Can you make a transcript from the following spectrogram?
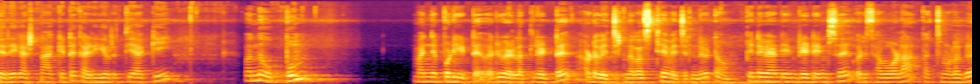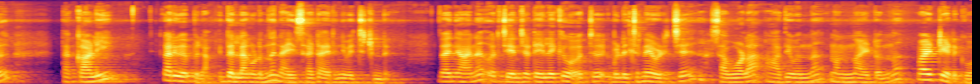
ചെറിയ കഷ്ണമാക്കിയിട്ട് കഴുകി വൃത്തിയാക്കി ഒന്ന് ഉപ്പും മഞ്ഞപ്പൊടി ഇട്ട് ഒരു വെള്ളത്തിലിട്ട് അവിടെ വെച്ചിട്ടുണ്ട്. റെസ്റ്റ് ചെയ്യാൻ വെച്ചിട്ടുണ്ട് കേട്ടോ. പിന്നെ വേണ്ട ഇൻഗ്രീഡിയൻസ് ഒരു സവോള പച്ചമുളക് തക്കാളി കറിവേപ്പില. ഇതെല്ലാം കൂടെ ഒന്ന് നൈസായിട്ട് അരിഞ്ഞ് വെച്ചിട്ടുണ്ട്. ഇതാ ഞാൻ ഒരു ചീനച്ചട്ടിയിലേക്ക് കുറച്ച് വെളിച്ചെണ്ണ ഒഴിച്ച് സവോള ആദ്യം ഒന്ന് നന്നായിട്ടൊന്ന് വഴറ്റിയെടുക്കുക.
